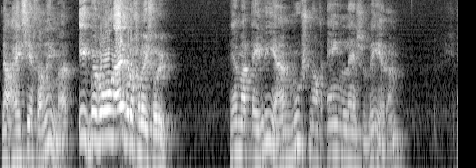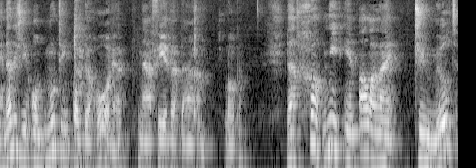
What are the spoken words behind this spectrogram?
Nou, hij zegt alleen maar, ik ben gewoon ijverig geweest voor u. Ja, maar Elia moest nog één les leren. En dat is die ontmoeting op de Horeb na 40 dagen lopen. Dat God niet in allerlei tumult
